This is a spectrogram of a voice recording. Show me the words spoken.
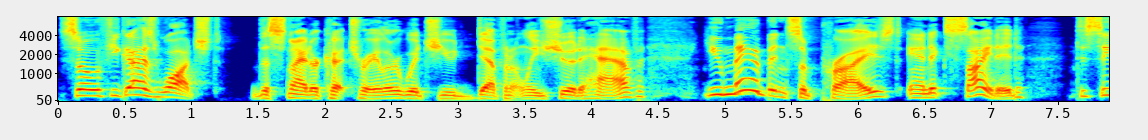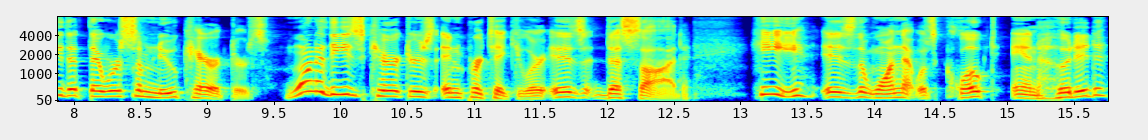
So if you guys watched the Snyder Cut trailer, which you definitely should have, you may have been surprised and excited to see that there were some new characters. One of these characters in particular is Desaad. He is the one that was cloaked and hooded,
